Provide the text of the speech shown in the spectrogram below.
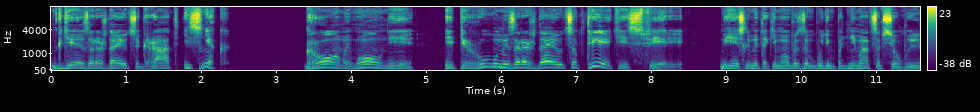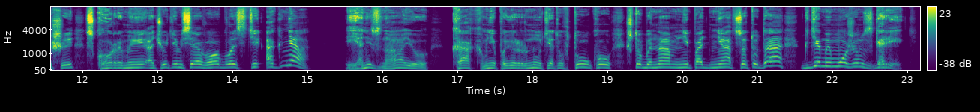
где зарождаются град и снег. Громы, молнии — и перуны зарождаются в третьей сфере. Если мы таким образом будем подниматься все выше, скоро мы очутимся в области огня. Я не знаю, как мне повернуть эту втулку, чтобы нам не подняться туда, где мы можем сгореть.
